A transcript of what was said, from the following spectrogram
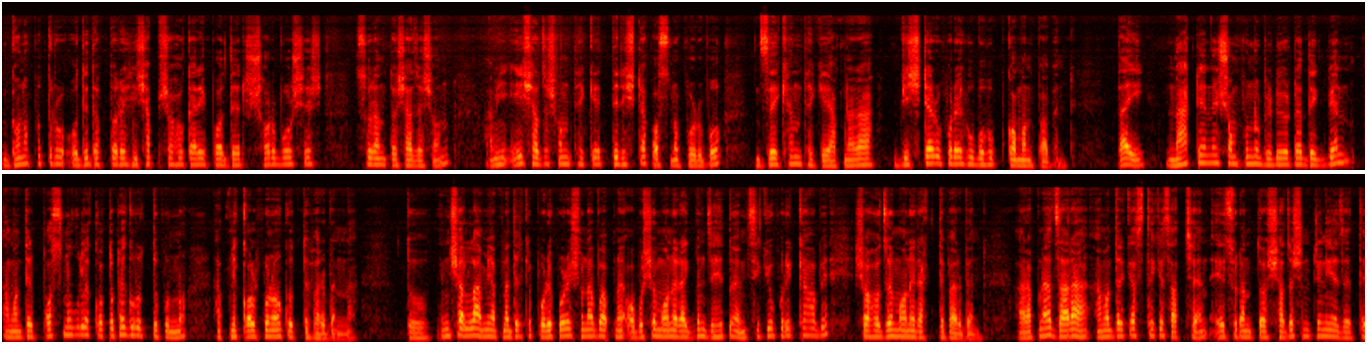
গণপূর্ত অধিদপ্তরের হিসাব সহকারী পদের সর্বশেষ চূড়ান্ত সাজেশন। আমি এই সাজেশন থেকে তিরিশটা প্রশ্ন পড়ব, যেখান থেকে আপনারা বিশটার উপরে হুবহুব কমন পাবেন। তাই না টেনে সম্পূর্ণ ভিডিওটা দেখবেন, আমাদের প্রশ্নগুলো কতটা গুরুত্বপূর্ণ আপনি কল্পনাও করতে পারবেন না। তো ইনশাল্লাহ আমি আপনাদেরকে পড়ে পড়ে শোনাবো আপনার অবশ্যই মনে রাখবেন যেহেতু এমসিকিউ পরীক্ষা হবে, সহজে মনে রাখতে পারবেন। আর আপনারা যারা আমাদের কাছ থেকে চাচ্ছেন এই চূড়ান্ত সাজেশনটি নিয়ে যেতে,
